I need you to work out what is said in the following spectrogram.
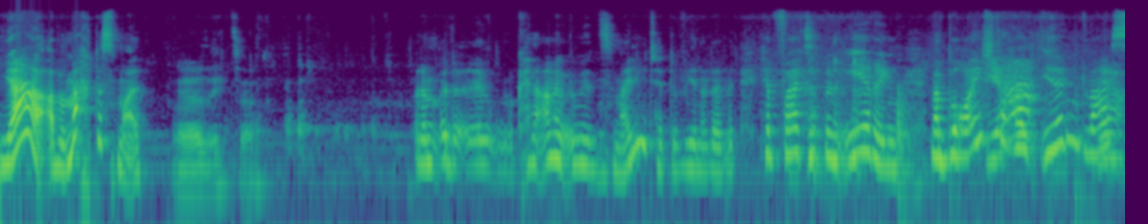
Ja, aber mach das mal. Ja, ist echt so. Oder, oder äh, keine Ahnung, irgendwie ein Smiley tätowieren oder Ich habe vorher gesagt, beim Ehering. Man bräuchte Ja. halt irgendwas, Ja.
